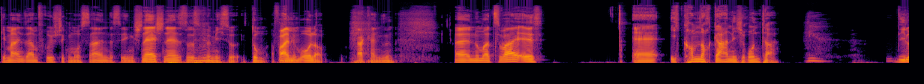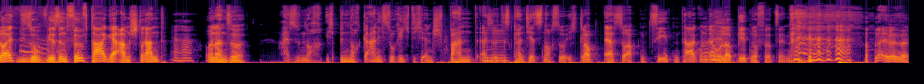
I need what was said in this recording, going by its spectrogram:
gemeinsam Frühstück muss sein. Deswegen schnell, schnell, das ist Mhm. für mich so dumm. Vor allem im Urlaub. Gar keinen Sinn. Äh, Nummer zwei ist, äh, ich komme noch gar nicht runter. Die Leute, die so, wir sind fünf Tage am Strand aha. und dann so, also noch, ich bin noch gar nicht so richtig entspannt. Also Mhm. das könnte jetzt noch so, ich glaube erst so ab dem zehnten Tag und der Urlaub geht nur 14. Und dann immer so,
